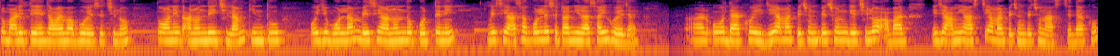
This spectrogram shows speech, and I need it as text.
তো বাড়িতে জামাইবাবু এসেছিল, তো অনেক আনন্দেই ছিলাম। কিন্তু ওই যে বললাম, বেশি আনন্দ করতে নেই, বেশি আশা করলে সেটা নিরাশাই হয়ে যায়। আর ও দেখো এই যে আমার পেছন পেছন গেছিল, আবার এই যে আমি আসছি, আমার পেছন পেছন আসছে, দেখো।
